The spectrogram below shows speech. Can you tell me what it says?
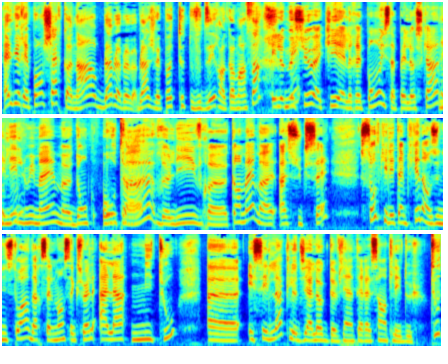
elle lui répond, cher connard, blablabla, bla, bla, bla, je vais pas tout vous dire en commençant. Et le mais- monsieur à qui elle répond, il s'appelle Oscar. Il est lui-même euh, donc auteur, Auteur. de livres euh, quand même à, à succès, sauf qu'il est impliqué dans une histoire d'harcèlement sexuel à la MeToo. Euh, et c'est là que le dialogue devient intéressant entre les deux. Tout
